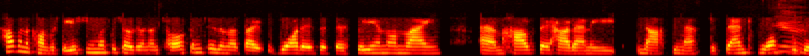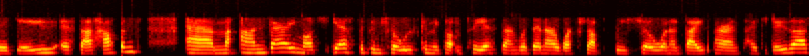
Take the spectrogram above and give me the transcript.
having a conversation with the children and talking to them about what is it they're seeing online. Um, have they had any nasty messages sent? What yeah. would they do if that happened? Um, and very much, yes, the controls can be put in place, and within our workshops, we show and advise parents how to do that.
